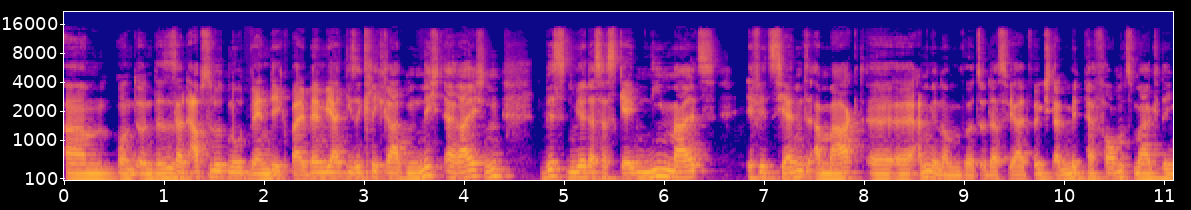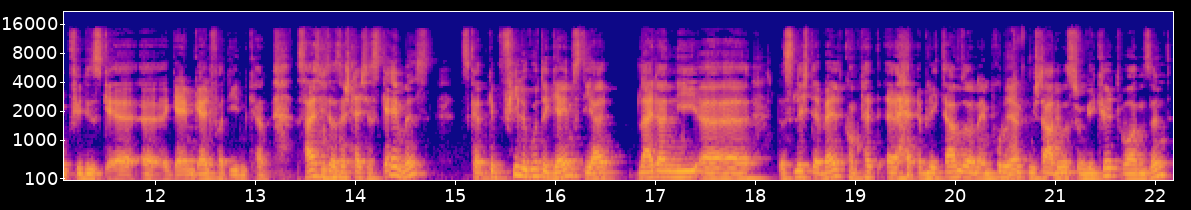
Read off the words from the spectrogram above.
Ähm, und, und das ist halt absolut notwendig, weil wenn wir halt diese Klickraten nicht erreichen, wissen wir, dass das Game niemals effizient am Markt äh, äh, angenommen wird, sodass wir halt wirklich dann mit Performance-Marketing für dieses äh, Game Geld verdienen können. Das heißt nicht, dass es ein schlechtes Game ist. Es gibt viele gute Games, die halt leider nie äh, das Licht der Welt komplett äh, erblickt haben, sondern im Prototypenstadium ja. schon gekillt worden sind.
